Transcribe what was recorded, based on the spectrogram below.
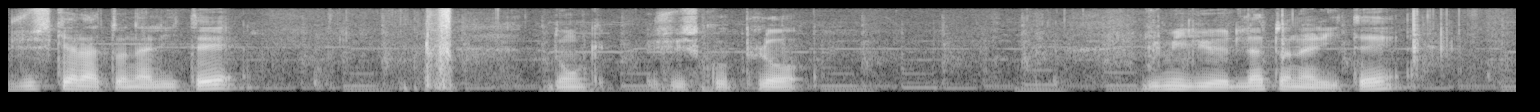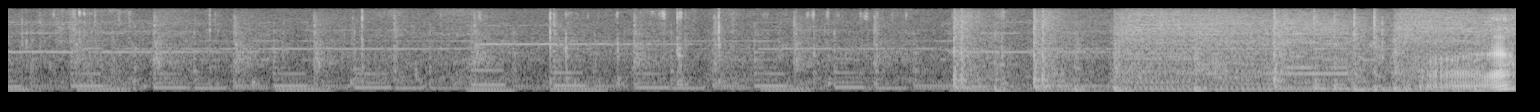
jusqu'à la tonalité, donc jusqu'au plot du milieu de la tonalité. Voilà.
